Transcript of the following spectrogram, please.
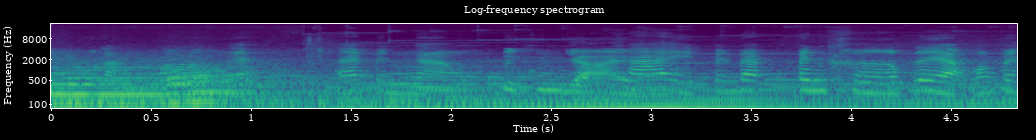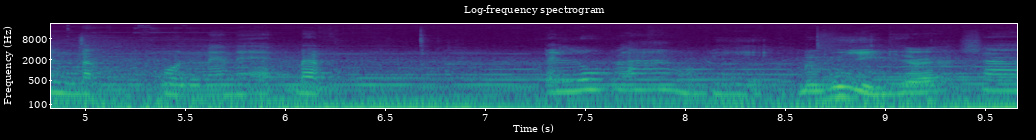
บอยู่หลังตัวตรงเนี้ยได้เป็นเงา เป็นคุณยาย ใช่ เป็นแบบเป็นเคิร์ฟเลยอะว่าเป็นแบบคนแน่ๆแบบ เป็นรูปร่างของพี่ เป็นผู้หญิงใช่ไหมใช่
